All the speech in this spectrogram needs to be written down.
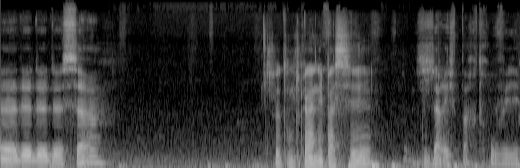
euh, de, de, de ça. Ça doit être en tout cas l'année passée. J'arrive pas à retrouver.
